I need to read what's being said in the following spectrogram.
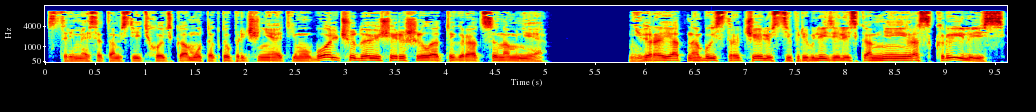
Стремясь отомстить хоть кому-то, кто причиняет ему боль, чудовище решило отыграться на мне. Невероятно быстро челюсти приблизились ко мне и раскрылись,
